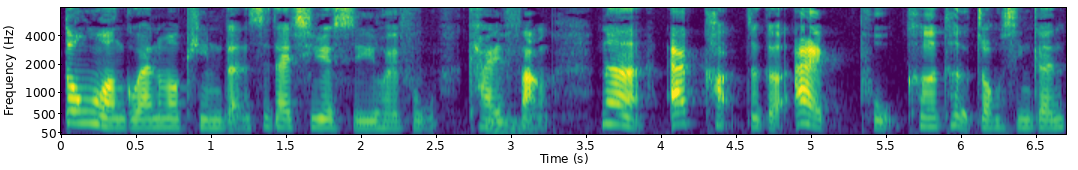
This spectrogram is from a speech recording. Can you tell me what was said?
动物王国 Animal Kingdom 是在七月十一恢复开放。嗯、那 Epcot 这个爱普科特中心跟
